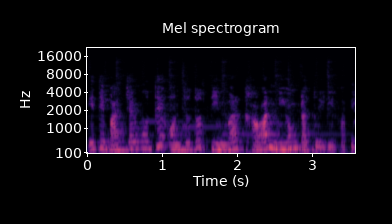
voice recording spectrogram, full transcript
এতে বাচ্চার মধ্যে অন্তত তিনবার খাওয়ার নিয়মটা তৈরি হবে।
